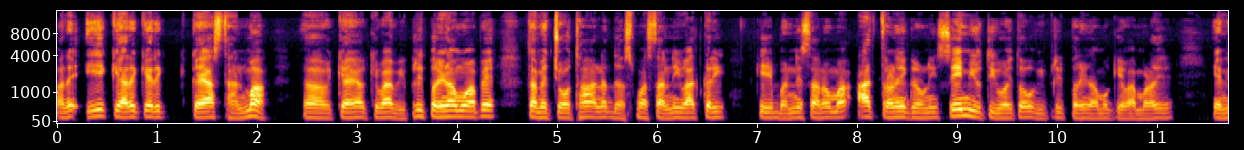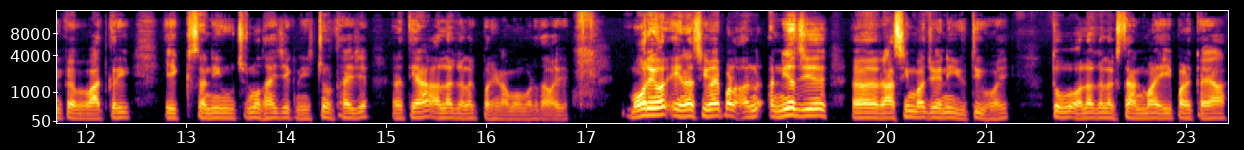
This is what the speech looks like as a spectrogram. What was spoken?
અને એ ક્યારેક ક્યારેક કયા સ્થાનમાં કયા કેવા વિપરીત પરિણામો આપે. તમે ચોથા અને દસમા સ્થાનની વાત કરી કે એ બંને સ્થાનોમાં આ ત્રણેય ગ્રહોની સેમ યુતિ હોય તો વિપરીત પરિણામો કેવા મળે છે. એની વાત કરી, એક શનિ ઊંચનો થાય છે, એક નીચનો થાય છે, અને ત્યાં અલગ અલગ પરિણામો મળતા હોય છે. મોરએવર એના સિવાય પણ અન- અન્ય જે રાશિમાં જો એની યુતિ હોય, તો અલગ અલગ સ્થાનમાં એ પણ કયા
